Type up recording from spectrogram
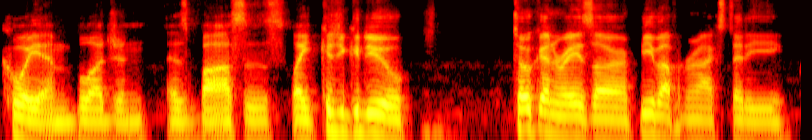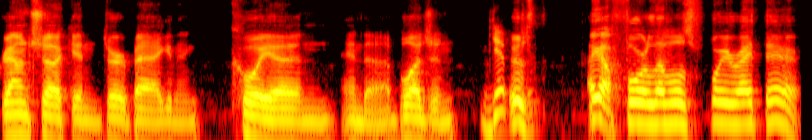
Koya and Bludgeon as bosses. Like, because you could do Tokka and Rahzar, Bebop and Rocksteady, Ground Chuck and Dirtbag, and then Koya and and uh, Bludgeon. yep There's, I got four levels for you right there.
